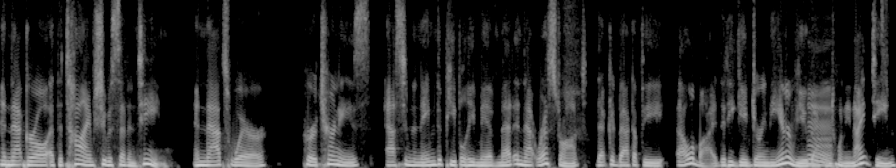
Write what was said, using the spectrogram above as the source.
And that girl at the time she was 17, and that's where her attorneys asked him to name the people he may have met in that restaurant that could back up the alibi that he gave during the interview hmm. back in 2019,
